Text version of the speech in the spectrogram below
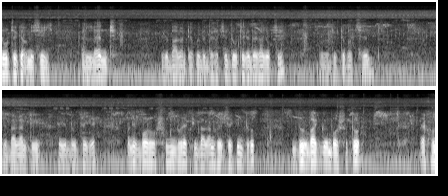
দূর থেকে আমি সেই ল্যান্ড যে বাগানটি আপনাদের দেখাচ্ছি, দূর থেকে দেখা যাচ্ছে দেখতে পাচ্ছেন যে বাগানটি এই দূর থেকে অনেক বড় সুন্দর একটি বাগান হয়েছে, কিন্তু দুর্ভাগ্যবশত এখন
